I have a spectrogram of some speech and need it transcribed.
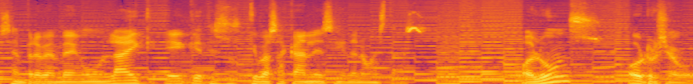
sempre ben ben un like e que te suscribas a canle se ainda non estás. O luns, outro xogo.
